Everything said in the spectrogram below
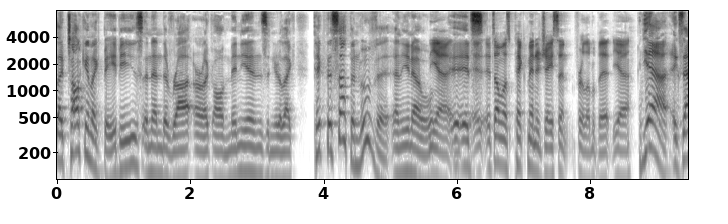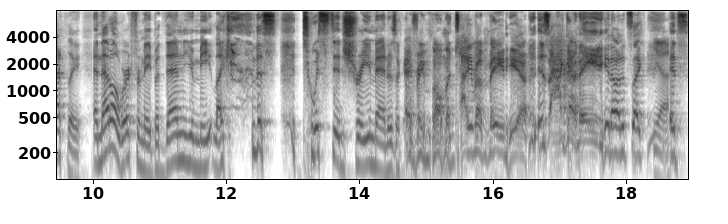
like talking like babies, and then the rot are like all minions, and you're like, pick this up and move it. And you know, Yeah, it's it's almost Pikmin adjacent for a little bit. Yeah, yeah, exactly. And that all worked for me. But then you meet like this twisted tree man who's like, every moment I remain here is agony. You know, and it's like, Yeah. it's,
